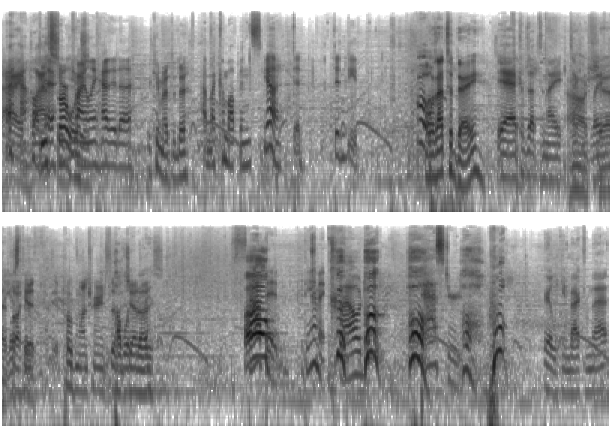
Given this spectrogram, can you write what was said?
Alright, Wow, Dude, I Star Wars. Finally had it. Uh, It came out today. had my comeuppance. Yeah, did. Did indeed. Oh, was that today? Yeah, it comes out tonight. Oh, shit. I guess Fuck it. Pokemon trainer instead of public Jedi. release. Stop Oh! it. Damn it, Cloud. Oh. Bastard. Barely came back from that.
